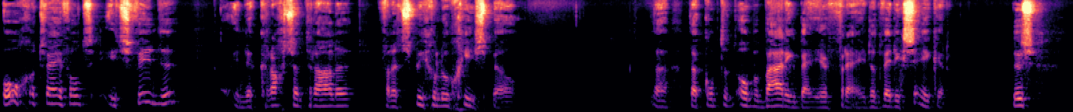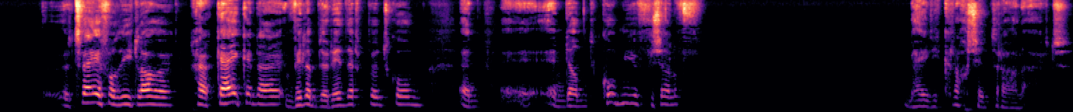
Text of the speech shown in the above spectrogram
ongetwijfeld iets vinden in de krachtcentrale van het spiegologiespel. Nou, daar komt een openbaring bij je vrij, dat weet ik zeker. Dus twijfel niet langer. Ga kijken naar willemderidder.com en, eh, en dan kom je vanzelf bij die krachtcentrale uit.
